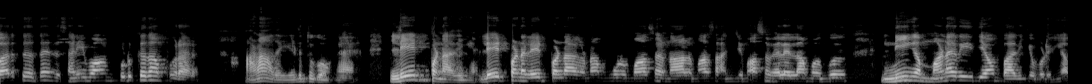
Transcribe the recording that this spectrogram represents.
வருத்தத்தை இந்த சனி பகவான் கொடுக்க தான் போறாரு. ஆனா அதை எடுத்துக்கோங்க. லேட் பண்ணாதீங்க. லேட் பண்ண லேட் பண்ணாங்கன்னா மூணு மாசம் நாலு மாசம் அஞ்சு மாசம் வேலை இல்லாம போகும்போது நீங்க மன ரீதியாகவும் பாதிக்கப்படுவீங்க.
